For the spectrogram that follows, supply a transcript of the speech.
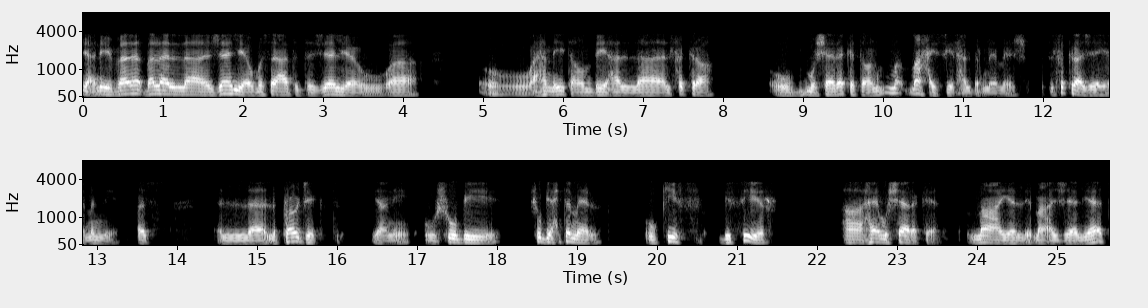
يعني بلا الجالية ومساعدة الجالية و وأهميتهم بهالفكره ومشاركتهم ما حيصير هالبرنامج. الفكرة جاية مني بس ال project يعني وشو بي شو بيحتمل وكيف بيصير آه هاي مشاركة مع يلي مع الجاليات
